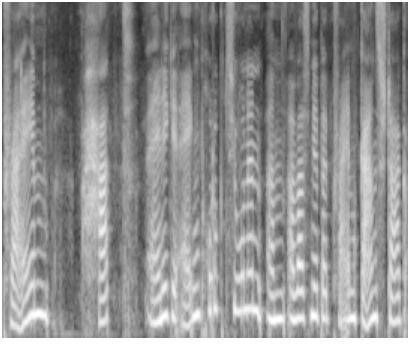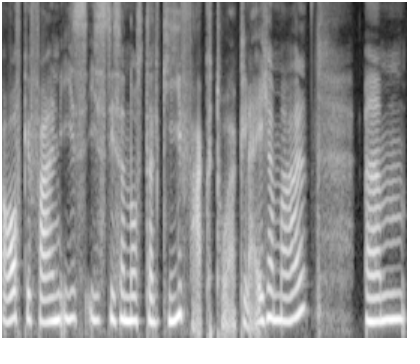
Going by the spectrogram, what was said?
Prime hat einige Eigenproduktionen. Ähm, was mir bei Prime ganz stark aufgefallen ist, ist dieser Nostalgiefaktor gleich einmal. Ähm,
